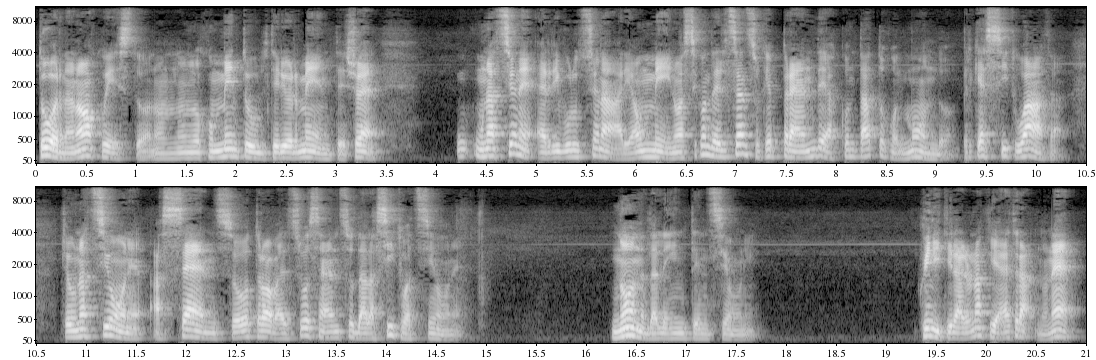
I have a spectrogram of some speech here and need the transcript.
Torna, no? Questo, non, non lo commento ulteriormente, cioè un'azione è rivoluzionaria o meno a seconda del senso che prende a contatto col mondo, perché è situata. Cioè un'azione ha senso, trova il suo senso dalla situazione, non dalle intenzioni. Quindi tirare una pietra non è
